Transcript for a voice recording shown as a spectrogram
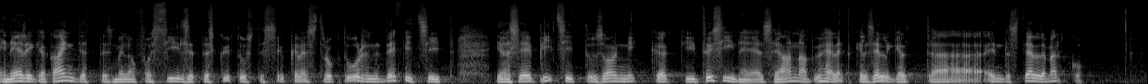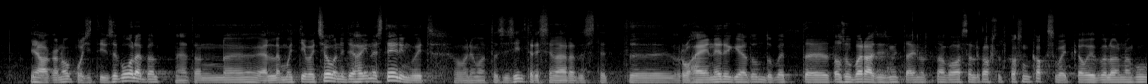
energiakandjates, meil on fossiilsetes kütustes niisugune struktuurne defitsiit ja see pitsitus on ikkagi tõsine ja see annab ühel hetkel selgelt äh, endast jälle märku ja aga no positiivse poole pealt, näed, on äh, jälle motivatsiooni teha investeeringuid, hoolimata siis intressimääradest, et äh, roheenergia tundub, et äh, tasub ära siis mitte ainult nagu aastal kaks tuhat kakskümmend kaks, vaid ka võib-olla nagu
